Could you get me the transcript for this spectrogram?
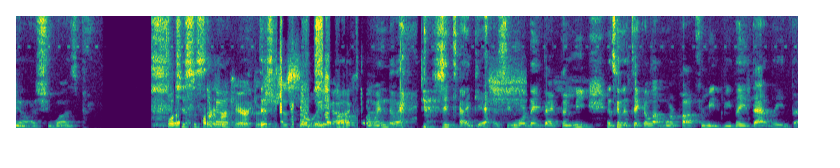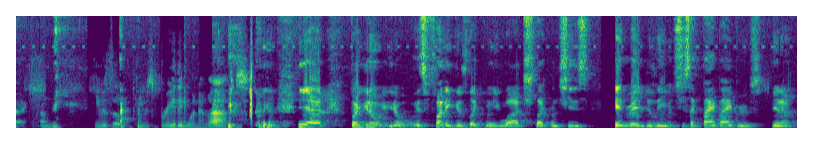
you know as she was. Well, that's just part like of her character. She's just so laid back. the window. I guess she's more laid back than me. It's going to take a lot more pot for me to be laid that laid back. I mean, he was uh, he was breathing when I left. yeah, but you know, you know, it's funny because like when you watch, like when she's getting ready to leave, and she's like, "Bye, bye, Bruce." You know,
